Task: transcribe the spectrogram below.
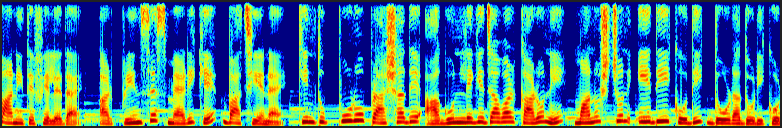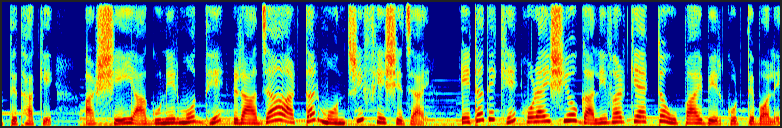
পানিতে ফেলে দেয়, আর প্রিন্সেস ম্যারিকে বাঁচিয়ে নেয়। কিন্তু পুরো প্রাসাদে আগুন লেগে যাওয়ার কারণে মানুষজন এদিক ওদিক দৌড়াদৌড়ি করতে থাকে, আর সেই আগুনের মধ্যে রাজা আর তার মন্ত্রী ফেসে যায়। এটা দেখে হোরাইশিও গালিভারকে একটা উপায় বের করতে বলে,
